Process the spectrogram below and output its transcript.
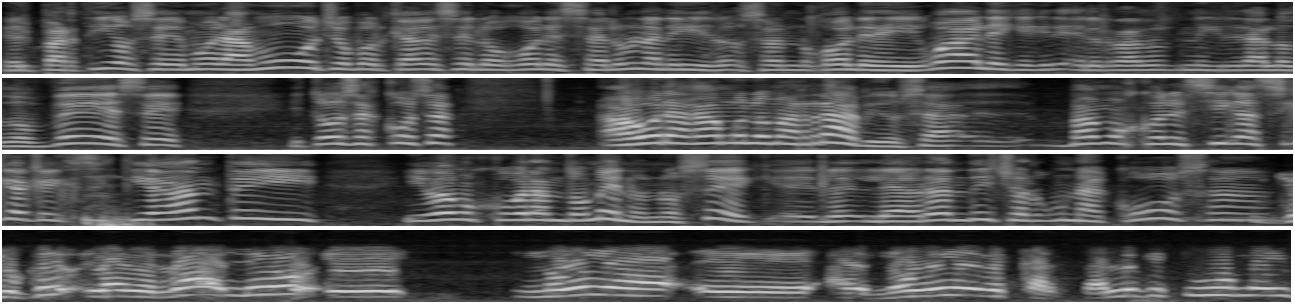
el partido se demora mucho, porque a veces los goles se anulan y son goles iguales, que el radar tiene que gritarlo dos veces, y todas esas cosas. Ahora hagámoslo más rápido, o sea, vamos con el siga siga que existía antes y, y vamos cobrando menos, no sé, ¿le, le habrán dicho alguna cosa? Yo creo, la verdad, Leo, eh, no voy a, eh, no voy a descartar lo que tú me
